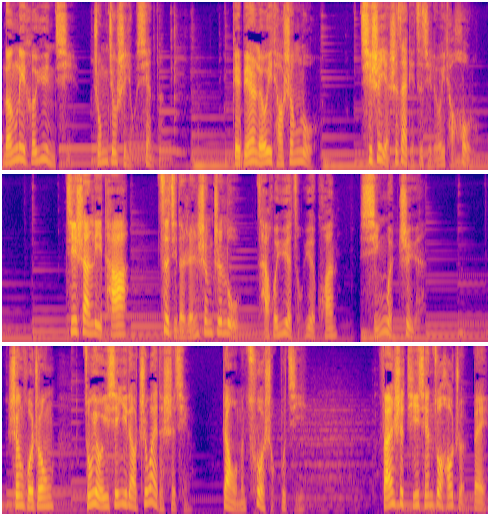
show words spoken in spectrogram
能力和运气。终究是有限的，给别人留一条生路，其实也是在给自己留一条后路。积善利他，自己的人生之路才会越走越宽，行稳致远。生活中总有一些意料之外的事情，让我们措手不及。凡是提前做好准备，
